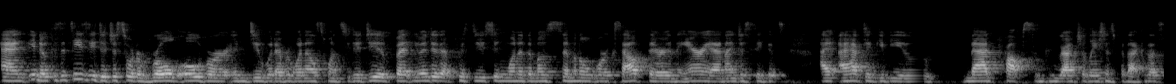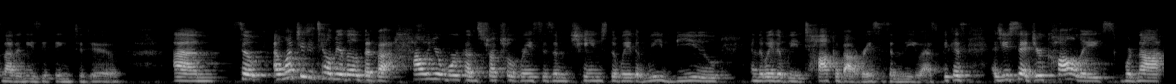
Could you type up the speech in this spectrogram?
And, you know, because it's easy to just sort of roll over and do what everyone else wants you to do. But you ended up producing one of the most seminal works out there in the area. And I just think it's, I, I have to give you mad props and congratulations for that because that's not an easy thing to do. Um, so I want you to tell me a little bit about how your work on structural racism changed the way that we view and the way that we talk about racism in the U.S. Because as you said, your colleagues were not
